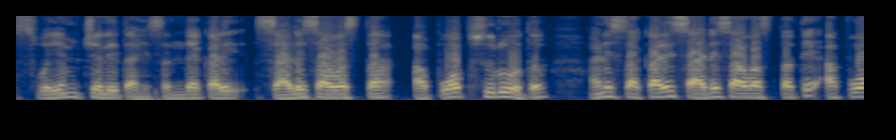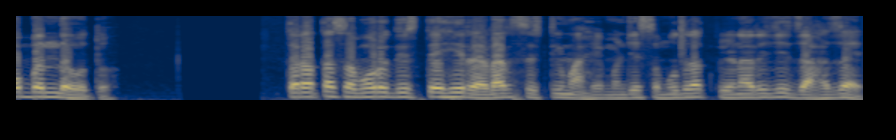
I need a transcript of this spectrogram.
स्वयंचलित आहे. संध्याकाळी साडेसहा वाजता आपोआप सुरू होतं आणि सकाळी साडेसहा वाजता ते आपोआप बंद होतं. तर आता समोर दिसते ही रडार सिस्टीम आहे. म्हणजे समुद्रात फिरणारी जी जहाजं आहेत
